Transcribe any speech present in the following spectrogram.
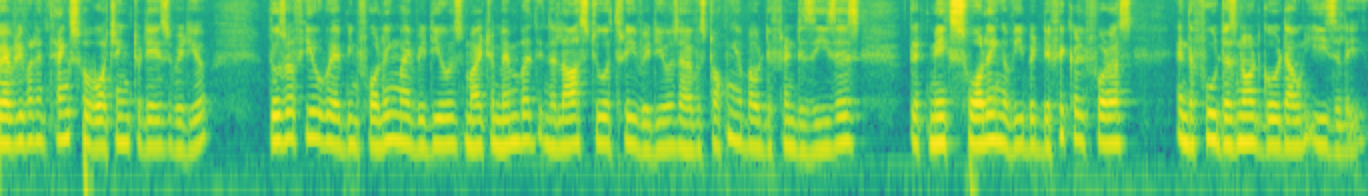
everyone and thanks for watching today's video. Those of you who have been following my videos might remember in the last two or three videos I was talking about different diseases that make swallowing a wee bit difficult for us and the food does not go down easily.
